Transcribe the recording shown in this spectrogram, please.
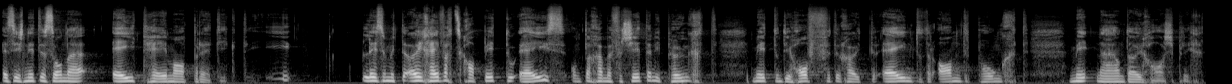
Es ist nicht so eine Ein-Thema-Predigt lese mit euch einfach das Kapitel 1 und da kommen verschiedene Punkte mit und ich hoffe, ihr könnt den einen oder anderen Punkt mitnehmen und euch anspricht.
